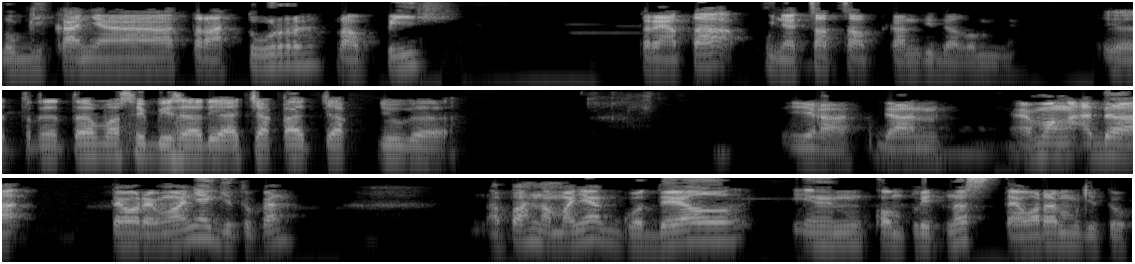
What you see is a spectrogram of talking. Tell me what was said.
logikanya teratur, rapi, ternyata punya cacat kan di dalamnya. Ya ternyata masih bisa diacak-acak juga. Iya, dan emang ada teoremanya gitu kan. Apa namanya? Gödel incompleteness theorem gitu.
